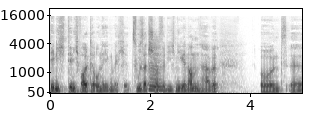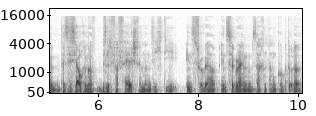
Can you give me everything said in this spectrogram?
den ich, den ich wollte, ohne irgendwelche Zusatzstoffe, die ich nie genommen habe. Und äh, das ist ja auch immer ein bisschen verfälscht, wenn man sich die Instagram, Instagram-Sachen anguckt oder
